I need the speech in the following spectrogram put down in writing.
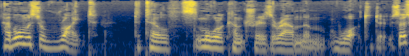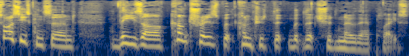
have almost a right to tell smaller countries around them what to do. So, as far as he's concerned, these are countries, but countries that, that should know their place.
